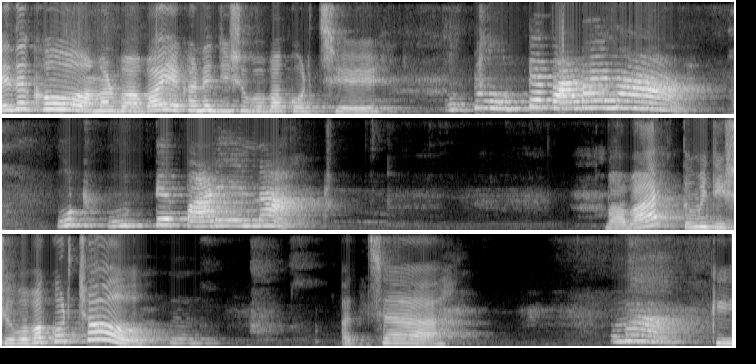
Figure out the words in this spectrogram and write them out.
এই দেখো আমার বাবা এখানে যিশু বাবা করছে। উঠতে উঠতে পারে না। উঠ উঠতে পারে না। বাবা তুমি যিশু বাবা করছ? আচ্ছা। কি?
